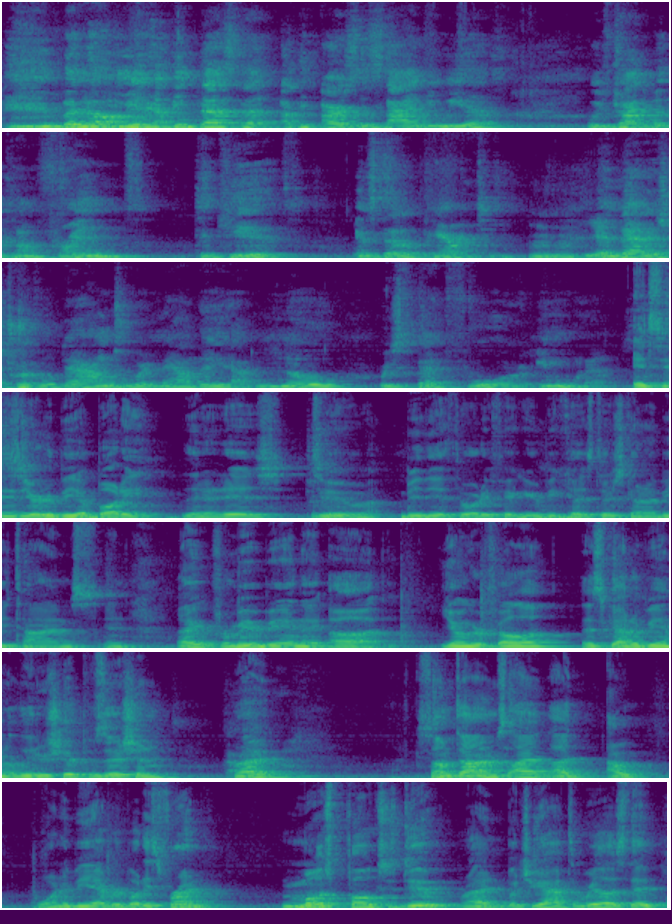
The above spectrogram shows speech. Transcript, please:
But no, I mean, I think that's the. I think our society we have, we've tried to become friends to kids instead of parenting, mm-hmm. Yeah. and that has trickled down to where now they have no respect for anyone else. It's easier to be a buddy than it is to be the authority figure because there's going to be times, and like for me, being a uh, younger fella that's got to be in a leadership position, right? Sometimes I, I, I want to be everybody's friend. Most folks do, right? But you have to realize that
